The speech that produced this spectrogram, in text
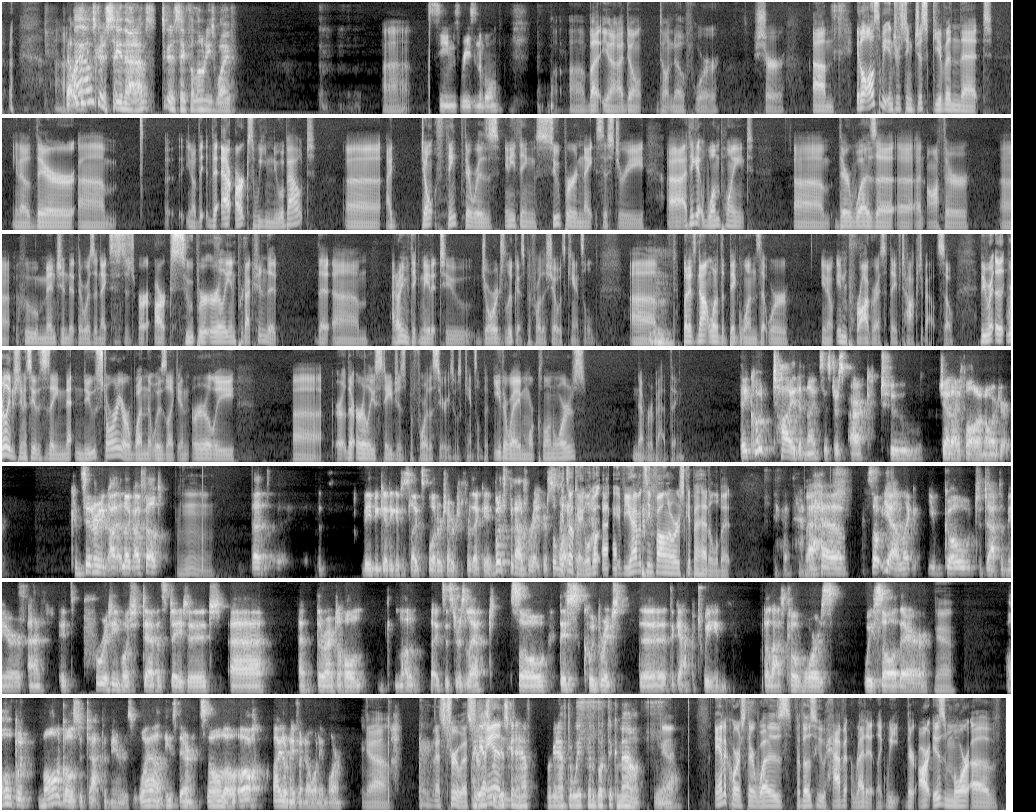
That would I, I was going to say that. I was going to say Filoni's wife. uh, Seems reasonable. uh, but you know, I don't don't know for sure. Um, it'll also be interesting, just given that you know they're um, uh, you know the, the arcs we knew about. Uh, I don't think there was anything super Night Sistery. Uh, I think at one point um, there was a, a an author uh, who mentioned that there was a Night Sisters arc super early in production that that um, I don't even think made it to George Lucas before the show was canceled. Um, But it's not one of the big ones that were, you know, in progress that they've talked about. So it'd be re- really interesting to see if this is a net new story or one that was like an early, uh, er, the early stages before the series was canceled. But either way, more Clone Wars, never a bad thing. they could tie the Night Sisters arc to Jedi Fallen Order. Considering, I, like, I felt Mm. that maybe getting into slight spoiler territory for that game, but it's been out for ages, so It's okay. We'll go. if you haven't seen Fallen Order, skip ahead a little bit. But- Um, so yeah, like you go to Dathomir and it's pretty much devastated, uh, and there aren't a whole lot of Night Sisters left. So this could bridge the the gap between the last Clone Wars we saw there. yeah. Oh, but Maul goes to Dathomir as well. He's there in Solo. Oh, I don't even know anymore. Yeah. That's true. That's true. I true. guess we're just going to have we're going to have to wait for the book to come out. Yeah. And of course, there was for those who haven't read it, like we there are is more of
